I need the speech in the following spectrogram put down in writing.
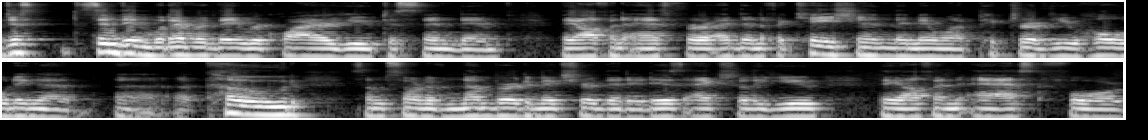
just send in whatever they require you to send in they often ask for identification. They may want a picture of you holding a, a, a code, some sort of number to make sure that it is actually you. They often ask for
